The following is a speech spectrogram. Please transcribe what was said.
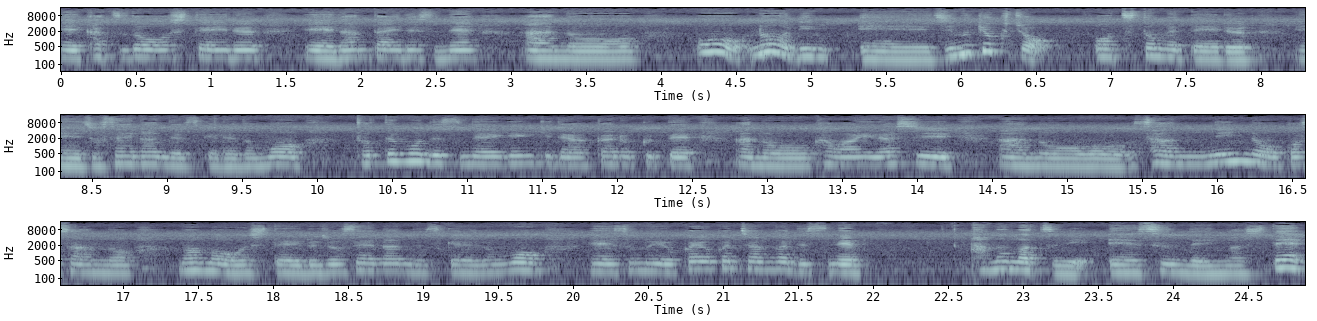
え活動をしている、え団体ですね。あのをの、え事務局長を務めている、え女性なんですけれどもとてもですね元気で明るくてあの可愛らしいあの3人のお子さんのママをしている女性なんですけれども、えー、そのよかよかちゃんがですね浜松に、えー、住んでいまして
